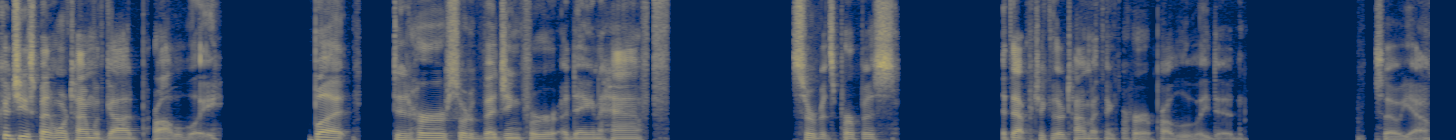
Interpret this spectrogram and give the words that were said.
could she have spent more time with God? Probably. But did her sort of vegging for a day and a half serve its purpose? At that particular time, I think for her, it probably did. So, yeah.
